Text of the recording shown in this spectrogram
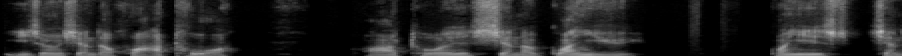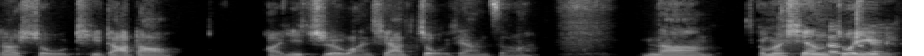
医生想到华佗；华佗想到关羽；关羽想到手提大刀，啊，一直往下走这样子啊。那我们先做一个 OK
